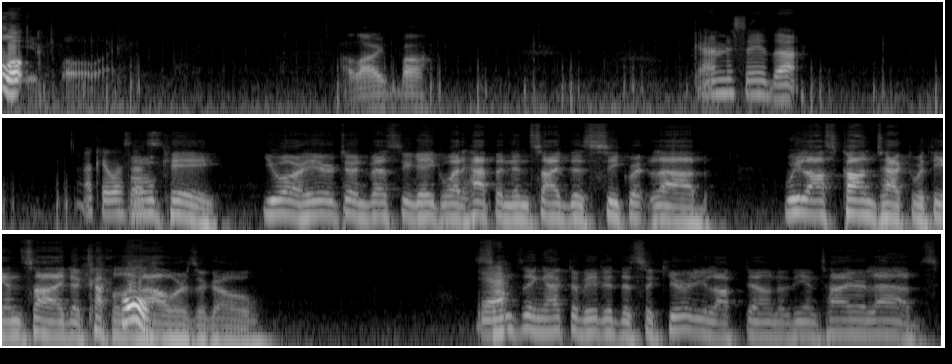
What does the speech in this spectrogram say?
Hello. Yeah, boy. Hello, boy. Can I say that? Okay, what's this? Okay, you are here to investigate what happened inside this secret lab. We lost contact with the inside a couple Oh. of hours ago. Yeah. Something activated the security lockdown of the entire labs.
